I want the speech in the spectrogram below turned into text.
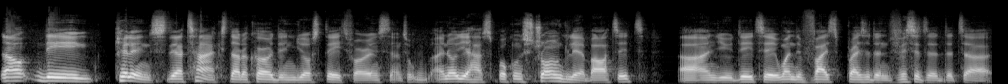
Now, the killings, the attacks that occurred in your state, for instance, I know you have spoken strongly about it, uh, and you did say when the vice president visited that uh,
